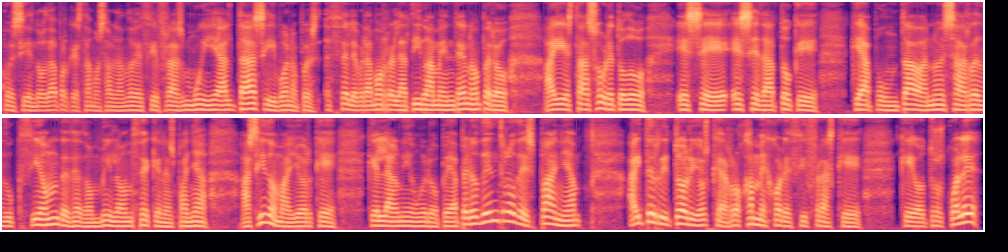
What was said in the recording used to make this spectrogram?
Pues sin duda, porque estamos hablando de cifras muy altas y bueno, pues celebramos relativamente, ¿no? Pero ahí está sobre todo ese, ese dato que, que apuntaba, ¿no? Esa reducción desde 2011 que en España ha sido mayor que, que en la Unión Europea. Pero dentro de España hay territorios que arrojan mejores cifras que, que otros. ¿Cuáles,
